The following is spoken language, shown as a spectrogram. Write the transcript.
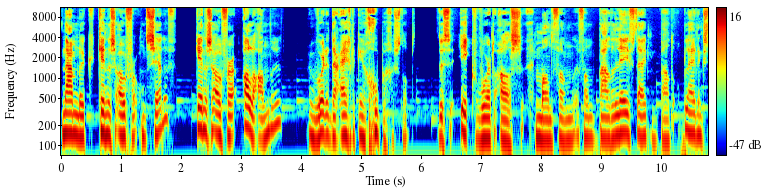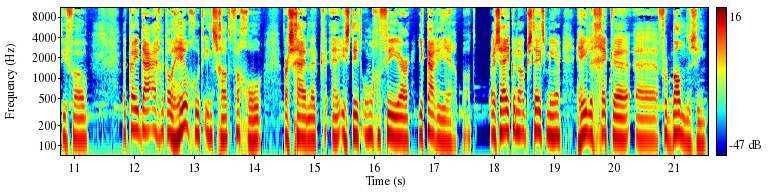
Namelijk kennis over onszelf, kennis over alle anderen. We worden daar eigenlijk in groepen gestopt. Dus ik word als man van, van een bepaalde leeftijd, een bepaald opleidingsniveau, dan kan je daar eigenlijk al heel goed inschatten van goh, waarschijnlijk eh, is dit ongeveer je carrièrepad. Maar zij kunnen ook steeds meer hele gekke uh, verbanden zien.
